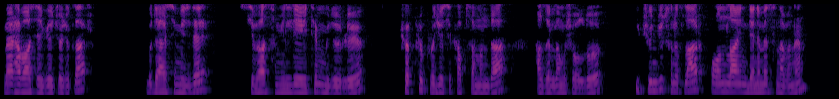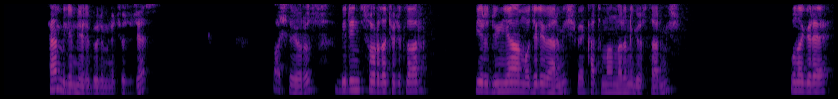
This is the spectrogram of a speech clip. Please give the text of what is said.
Merhaba sevgili çocuklar. Bu dersimizde Sivas Milli Eğitim Müdürlüğü köprü projesi kapsamında hazırlamış olduğu 3. sınıflar online deneme sınavının fen bilimleri bölümünü çözeceğiz. Başlıyoruz. Birinci soruda çocuklar bir dünya modeli vermiş ve katmanlarını göstermiş. Buna göre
